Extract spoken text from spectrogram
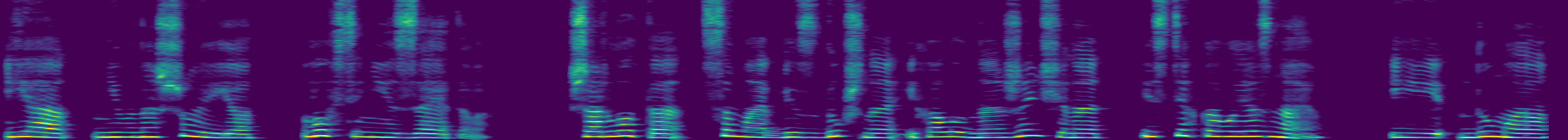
я не выношу ее вовсе не из-за этого. Шарлотта – самая бездушная и холодная женщина из тех, кого я знаю, и, думаю,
